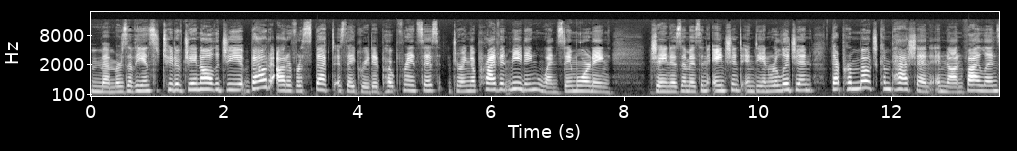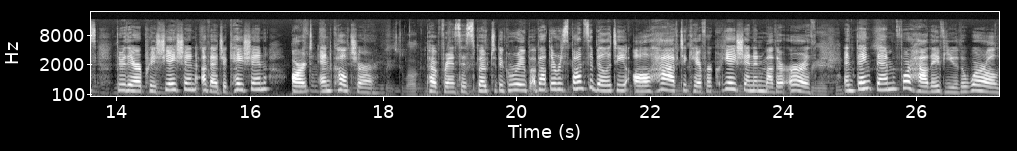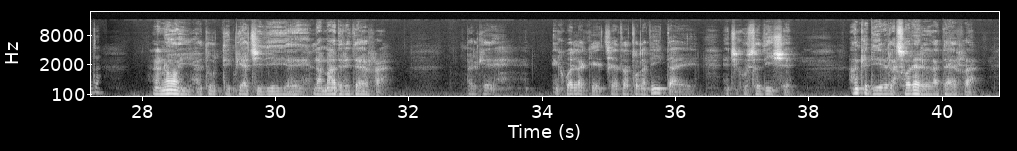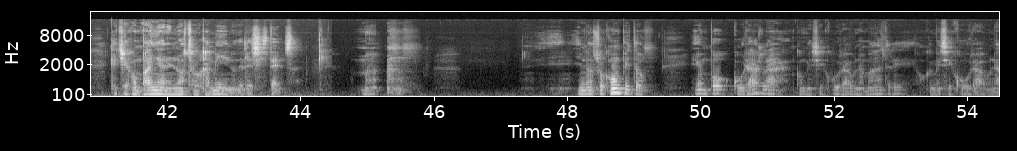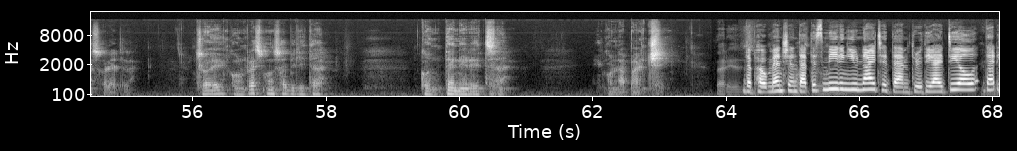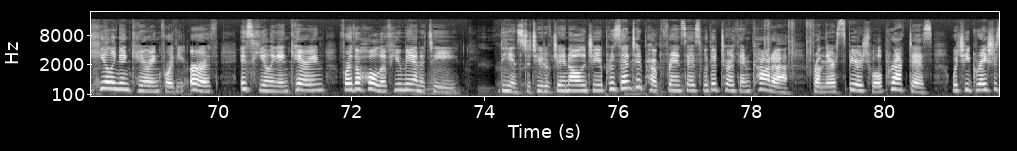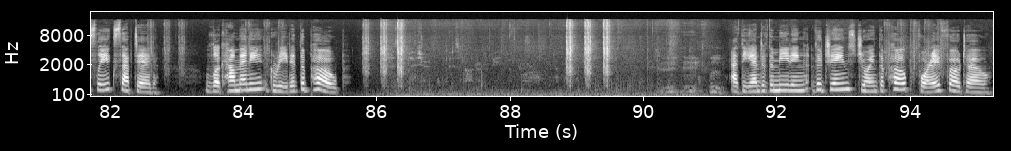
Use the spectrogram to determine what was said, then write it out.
Members of the Institute of Jainology bowed out of respect as they greeted Pope Francis during a private meeting Wednesday morning. Jainism is an ancient Indian religion that promotes compassion and nonviolence through their appreciation of education, art, and culture. Pope Francis spoke to the group about the responsibility all have to care for creation and Mother Earth and thanked them for how they view the world. A noi, a tutti, piace dire la madre terra, perché è quella che ci ha dato la vita e, e ci custodisce. Anche dire la sorella terra, che ci accompagna nel nostro cammino dell'esistenza. Ma il nostro compito è un po' curarla come si cura una madre o come si cura una sorella cioè con responsabilità, con tenerezza e con la pace. The Pope mentioned that this meeting united them through the ideal that healing and caring for the earth is healing and caring for the whole of humanity. The Institute of Jainology presented Pope Francis with a Tirthankara from their spiritual practice, which he graciously accepted. Look how many greeted the Pope. At the end of the meeting, the Jains joined the Pope for a photo.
